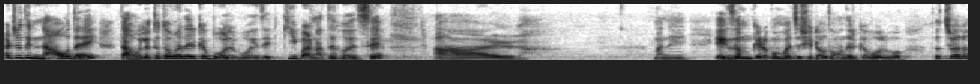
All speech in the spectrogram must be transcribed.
আর যদি নাও দেয়, তাহলে তো তোমাদেরকে বলবোই যে কি বানাতে হয়েছে। আর মানে এক্সাম কীরকম হয়েছে সেটাও তোমাদেরকে বলব। তো চলো,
